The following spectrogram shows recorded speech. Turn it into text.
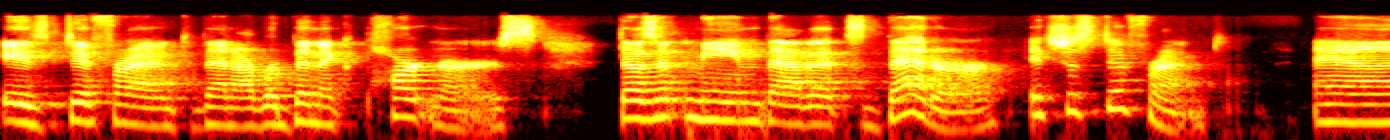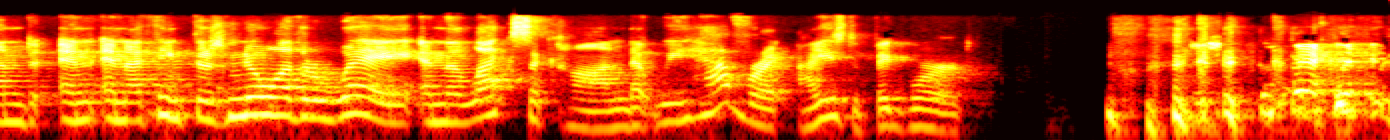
is different than our rabbinic partners doesn't mean that it's better. It's just different. And and and I think there's no other way in the lexicon that we have right. I used a big word Yay!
